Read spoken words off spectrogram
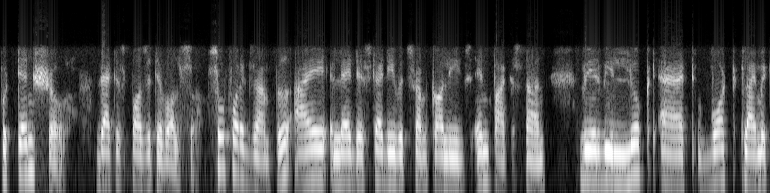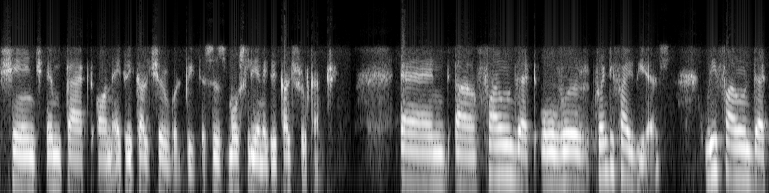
potential that is positive also. So, for example, I led a study with some colleagues in Pakistan where we looked at what climate change impact on agriculture would be. This is mostly an agricultural country. And uh, found that over 25 years, we found that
